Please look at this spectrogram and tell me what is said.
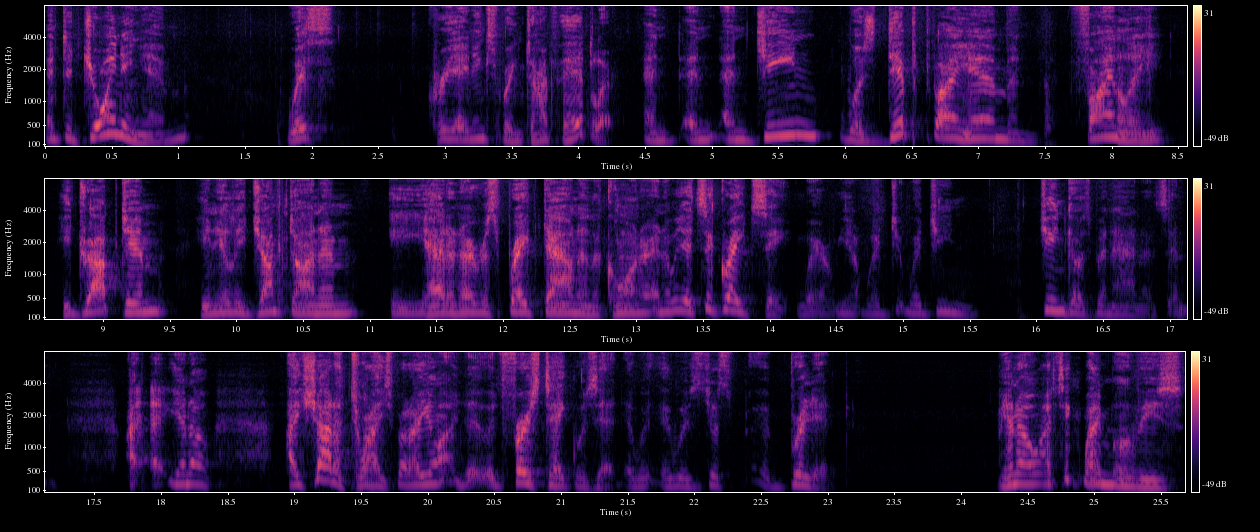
into joining him with creating Springtime for Hitler. And, and, and Gene was dipped by him, and finally he dropped him. He nearly jumped on him. He had a nervous breakdown in the corner, and it's a great scene where you know where, where Gene Gene goes bananas. And I, you know, I shot it twice, but I the first take was it. It was, it was just brilliant. You know, I think my movies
